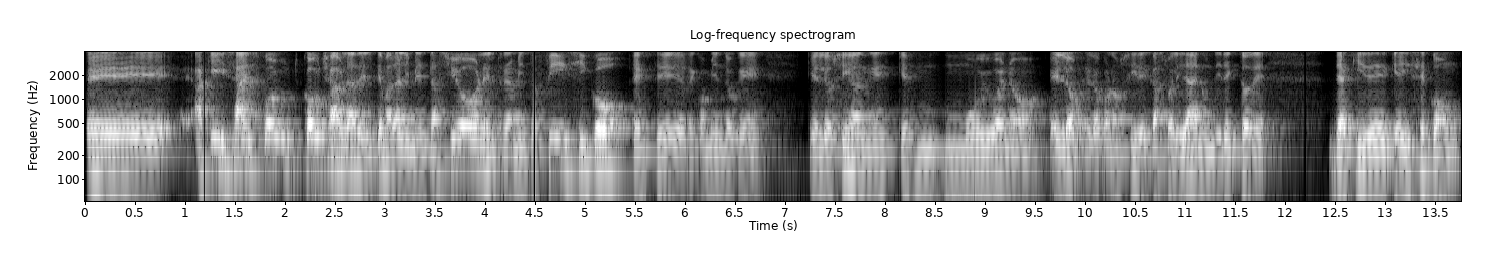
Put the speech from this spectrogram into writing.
eh, aquí Science Coach, habla del tema de la alimentación, el entrenamiento físico. Este, recomiendo que, que lo sigan, es, que es muy bueno el hombre. Lo conocí de casualidad en un directo de, de aquí de, que hice con,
